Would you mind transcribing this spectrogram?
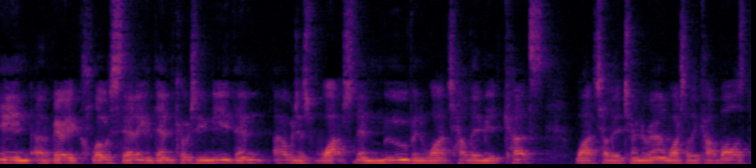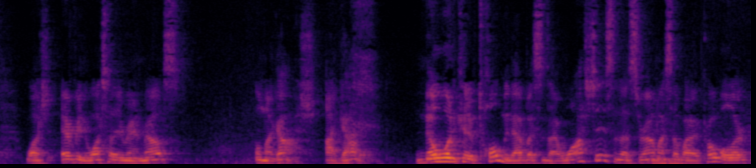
in a very close setting, them coaching me. Then I would just watch them move and watch how they made cuts, watch how they turned around, watch how they caught balls, watch everything, watch how they ran routes. Oh my gosh, I got it. No one could have told me that, but since I watched it, since I surrounded mm-hmm. myself by a Pro Bowler,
